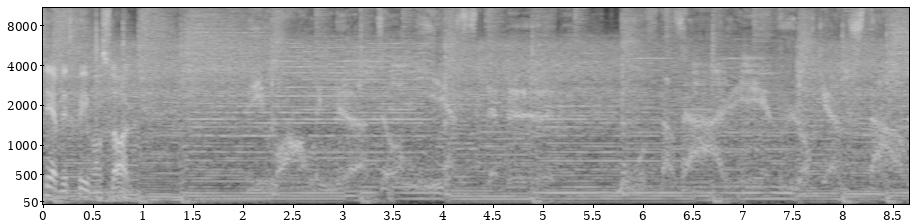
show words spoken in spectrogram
trevligt skivomslag. Någonstans här i rockens namn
